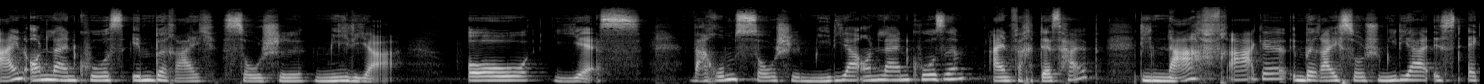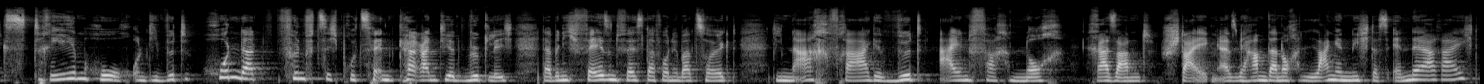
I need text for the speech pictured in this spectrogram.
ein Online-Kurs im Bereich Social Media. Oh yes. Warum Social Media Online-Kurse? Einfach deshalb, die Nachfrage im Bereich Social Media ist extrem hoch und die wird 150 Prozent garantiert wirklich. Da bin ich felsenfest davon überzeugt. Die Nachfrage wird einfach noch rasant steigen. Also wir haben da noch lange nicht das Ende erreicht.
